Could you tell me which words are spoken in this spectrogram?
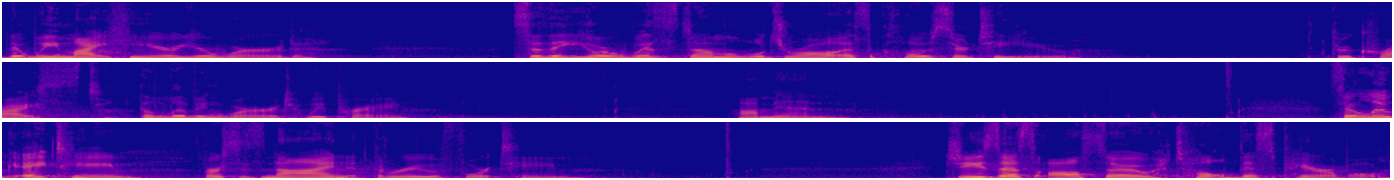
that we might hear your word, so that your wisdom will draw us closer to you. Through Christ, the living word, we pray. Amen. So, Luke 18, verses 9 through 14. Jesus also told this parable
